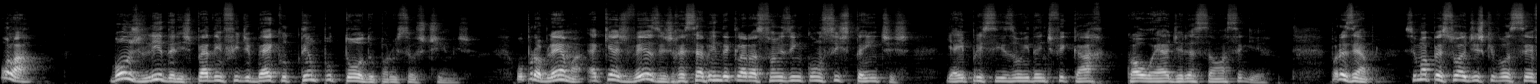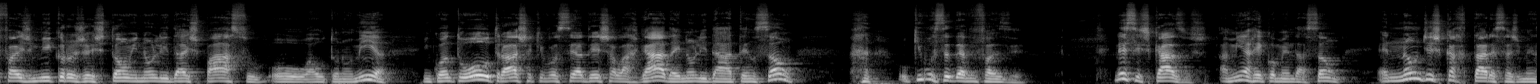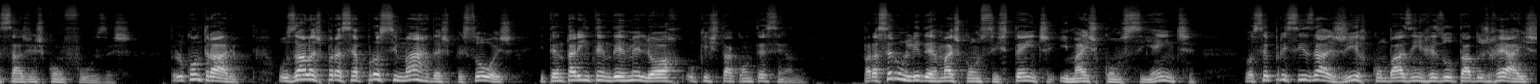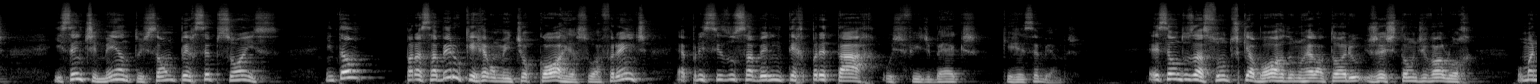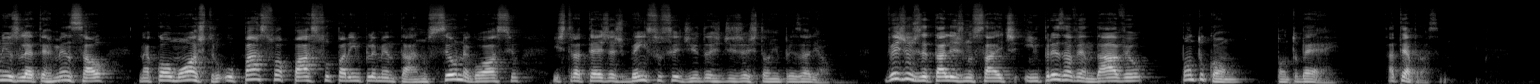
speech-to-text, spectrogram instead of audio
Olá! Bons líderes pedem feedback o tempo todo para os seus times. O problema é que às vezes recebem declarações inconsistentes e aí precisam identificar qual é a direção a seguir. Por exemplo, se uma pessoa diz que você faz microgestão e não lhe dá espaço ou autonomia, enquanto outra acha que você a deixa largada e não lhe dá atenção, o que você deve fazer? Nesses casos, a minha recomendação é não descartar essas mensagens confusas. Pelo contrário, usá-las para se aproximar das pessoas e tentar entender melhor o que está acontecendo. Para ser um líder mais consistente e mais consciente, você precisa agir com base em resultados reais. E sentimentos são percepções. Então, para saber o que realmente ocorre à sua frente, é preciso saber interpretar os feedbacks que recebemos. Esse é um dos assuntos que abordo no relatório Gestão de Valor, uma newsletter mensal na qual mostro o passo a passo para implementar no seu negócio estratégias bem-sucedidas de gestão empresarial. Veja os detalhes no site empresavendável.com.br. Até a próxima!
